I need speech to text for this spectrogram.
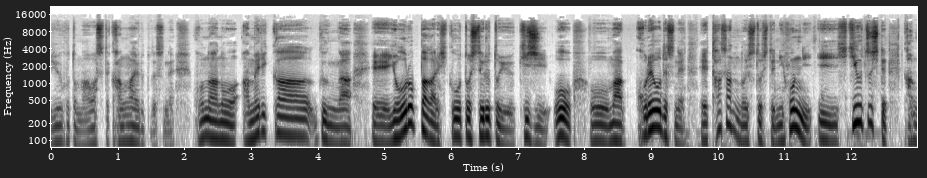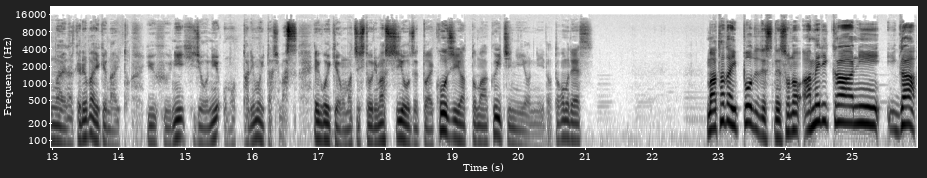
いうことも合わせて考えるとですね、このあの、アメリカ軍が、えー、ヨーロッパから引こうとしているという記事を、まあ、これをですねえ、他山の石として日本に引き移して考えなければいけないというふうに非常に思ったりもいたします。えー、ご意見お待ちしております。COZY コージーアットマーク 1242.com です。まあ、ただ一方でですね、そのアメリカに、が、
